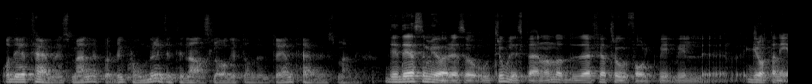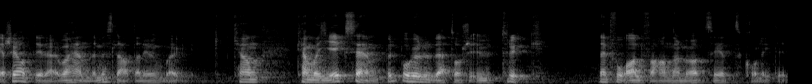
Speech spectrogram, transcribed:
Och det är tävlingsmänniskor. Du kommer inte till landslaget om du inte är en tävlingsmänniska. Det är det som gör det så otroligt spännande och det är därför jag tror folk vill, vill eh, grotta ner sig alltid i det här. Vad händer med Zlatan Ljungberg? Kan, kan man ge exempel på hur det där tar sig uttryck? När två alfahannar möts i ett kollektiv?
